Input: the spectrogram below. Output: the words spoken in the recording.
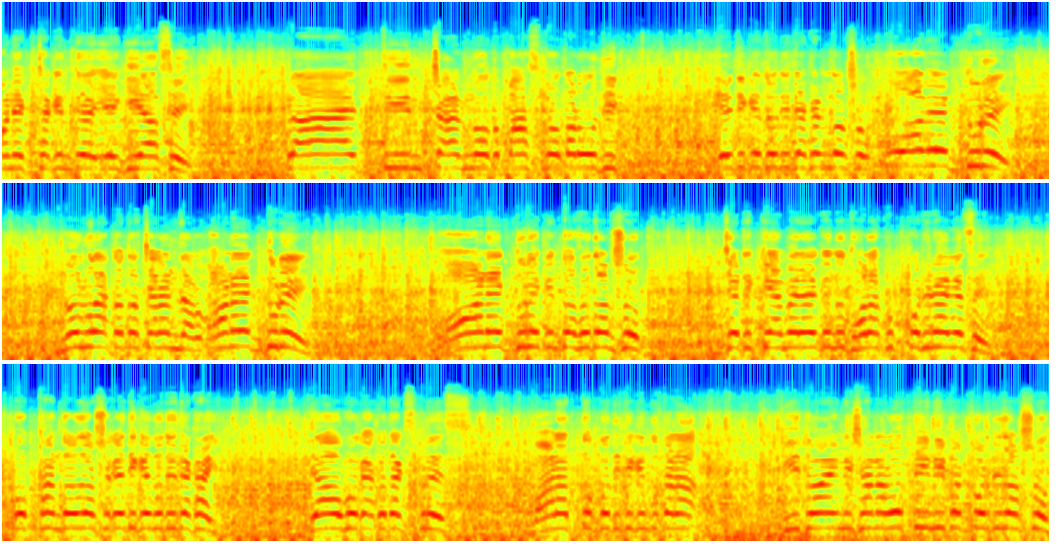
অনেকটা কিন্তু এগিয়ে আছে। প্রায় তিন, চার নৌকা পাঁচ নৌকার অধিক। এদিকে যদি দেখেন দর্শক, অনেক দূরে, নলু একতা চ্যালেঞ্জার, অনেক দূরে অনেক দূরে কিন্তু আছে দর্শক। যেটি ক্যামেরায় কিন্তু ধরা খুব কঠিন হয়ে গেছে। পক্ষান্তর দর্শকের দিকে যদি দেখাই দেওভোগ একতা এক্সপ্রেস, মারাত্মক গতিতে কিন্তু তারা বিজয় নিশানার অতি নিকটবর্তী দর্শক।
